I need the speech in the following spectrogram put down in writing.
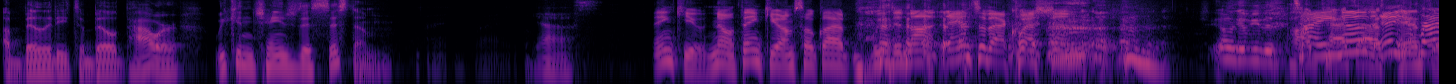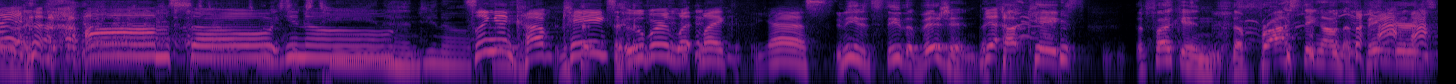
ability to build power, we can change this system. Right, right. Yes. Thank you. No, thank you. I'm so glad we did not answer that question. She's gonna give you this podcast Taina, answer. right. Like, Um, so you know, and you know, slinging cupcakes, Uber, li- like yes. You need to see the vision. The Yeah. cupcakes, the fucking the frosting on the fingers,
